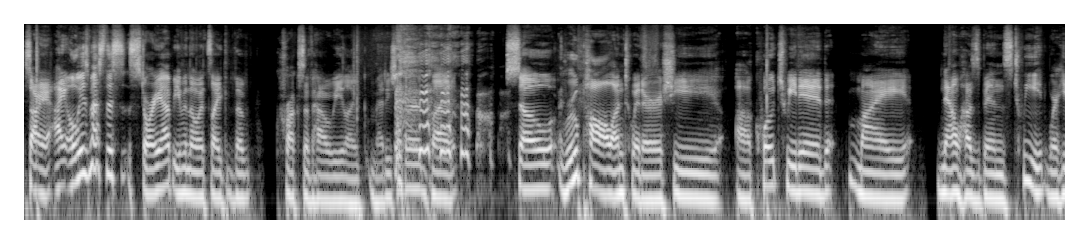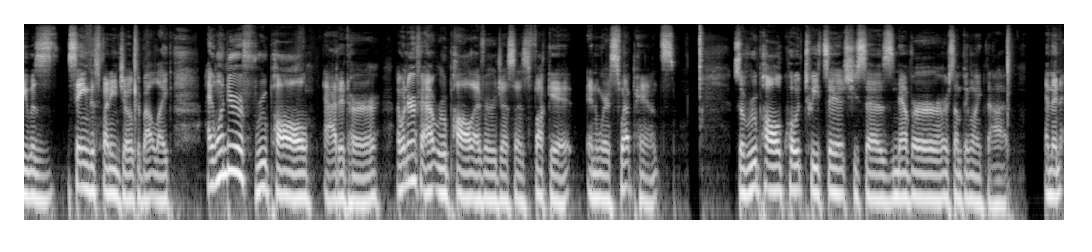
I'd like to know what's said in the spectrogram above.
Sorry, I always mess this story up, even though it's like the crux of how we like met each other. But so RuPaul on Twitter, she uh, quote tweeted my now husband's tweet where he was saying this funny joke about like, I wonder if RuPaul added her. I wonder if at RuPaul ever just says fuck it and wears sweatpants. So RuPaul quote tweets it. She says never or something like that. And then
